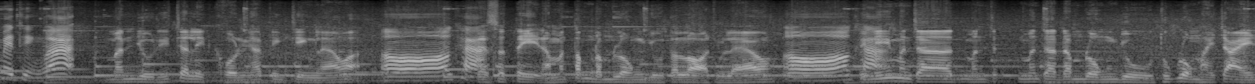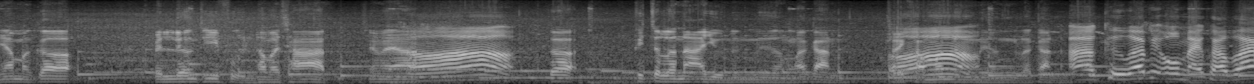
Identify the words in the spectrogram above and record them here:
หมายถึงว่า มันอยู่ที่จริตคนครับจริง ๆ แล้วอะอ๋อค่ะ แต่สตินะมันต้องดำรงอยู่ตลอดอยู่แล้ว อ๋อทีค่ะนี้มันจะมันจะมันจะดำรงอยู่ทุกลมหายใจเนี่ยมันก็เป็นเรื่องที่ฝืนธรรมชาติใช่ไหมฮะอ๋อ ก็พิจารณาอยู่เนืองๆแล้วกันใช้คำว่าเนืองๆแล้วกัน อ่าคือว่าพี่โอหมายความว่า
